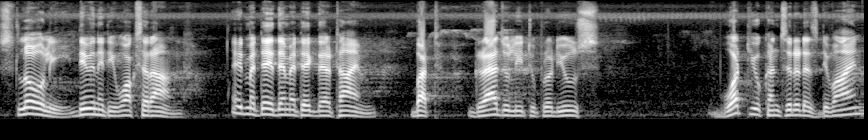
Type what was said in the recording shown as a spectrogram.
slowly divinity walks around. It may take… they may take their time, but gradually to produce what you considered as divine,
